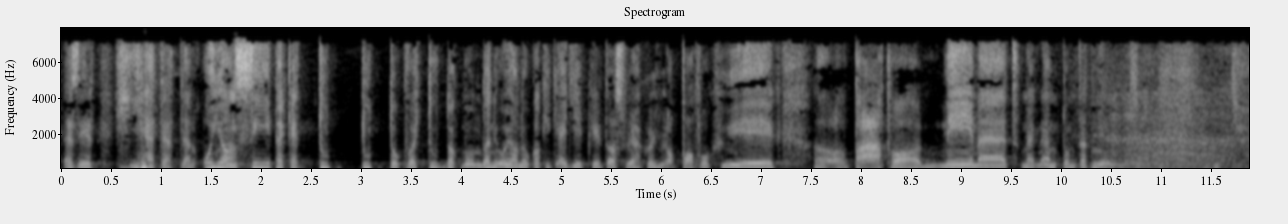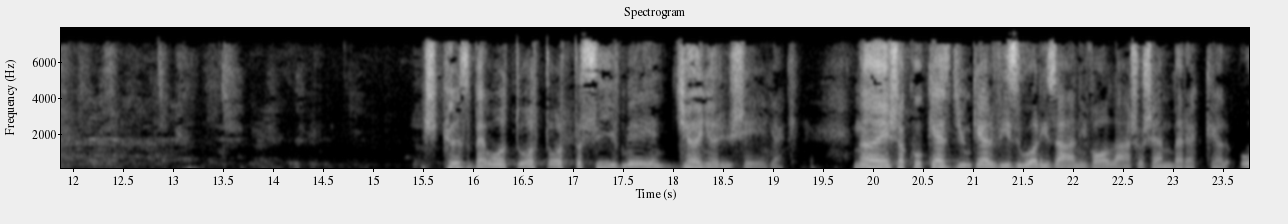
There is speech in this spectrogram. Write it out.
Ezért hihetetlen, olyan szépeket tud, tudtok, vagy tudnak mondani olyanok, akik egyébként azt mondják, hogy a papok hülyék, a pápa német, meg nem tudom, tehát mi... És közben ott, ott, ott a szív mélyén gyönyörűségek. Na és akkor kezdjünk el vizualizálni vallásos emberekkel. Ó,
